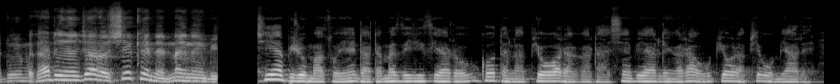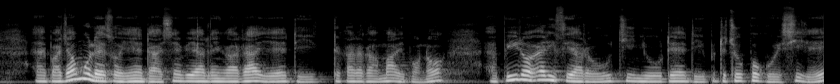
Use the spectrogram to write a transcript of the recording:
အတွင်တခါတည်းကြတော့ရှေ့ခက်နဲ့နိုင်နိုင်ပြီ ရှေ့ရဗီဒီယိုမှာဆိုရင်ဒါဓမ္မစီရီဆရာတော်ဦးကောတန်လာပြောရတာကဒါရှင်ဘုရားလင်္ကာရကိုပြောတာဖြစ်ဖို့များတယ်။အဲဘာကြောင့်မို့လဲဆိုရင်ဒါရှင်ဘုရားလင်္ကာရရဲ့ဒီတက္ကရာမတွေပေါ့နော်။အဲပြီးတော့အဲ့ဒီဆရာတော်ကိုကြီးညိုတဲ့ဒီတချို့ပုံကိုယ်ရှိတယ်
